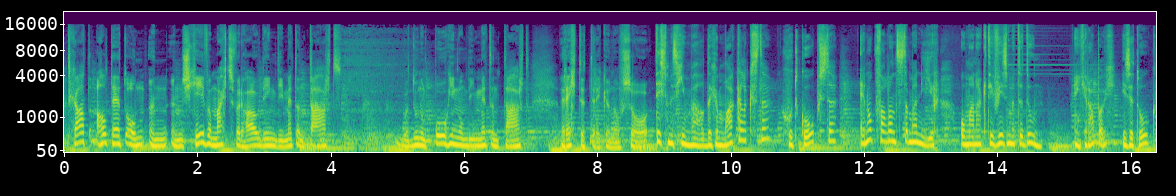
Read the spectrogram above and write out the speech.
Het gaat altijd om een, een scheve machtsverhouding die met een taart we doen een poging om die met een taart recht te trekken of zo. Het is misschien wel de gemakkelijkste, goedkoopste en opvallendste manier om aan activisme te doen. En grappig is het ook.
